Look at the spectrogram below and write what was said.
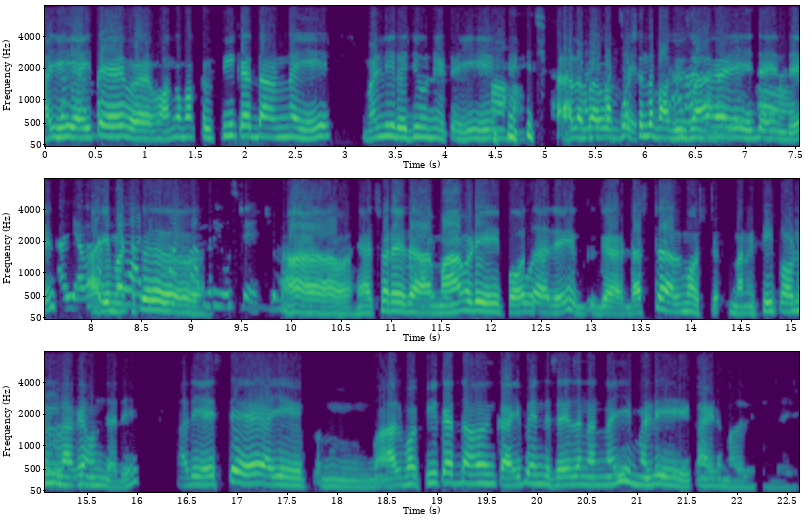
అవి అయితే వంగ మొక్కలు పీకేద్దాం ఉన్నాయి మళ్ళీ రెజ్యూనేట్ అయ్యి. చాలా బాగా బాగా ఇదైంది. అవి మటుకు యూస్ చేయొచ్చు. యాజ్ ఫర్ మామిడి పోత అది డస్ట్ ఆల్మోస్ట్ మనకి టీ పౌడర్. లాగే ఉంది అది. అది వేస్తే అవి ఆల్మోస్ట్ పీకేద్దాం ఇంకా అయిపోయింది సీజన్ అన్నాయి మళ్ళీ కాయడం మొదలెట్టింది అది.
